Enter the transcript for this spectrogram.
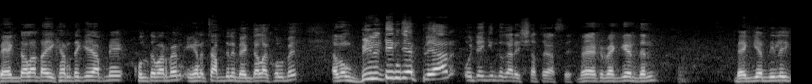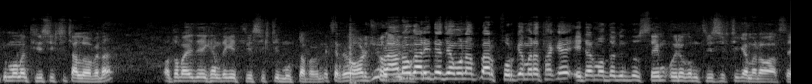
ব্যাগ ডালাটা এখান থেকে আপনি খুলতে পারবেন। এখানে চাপ দিলে ব্যাগ ডালা খুলবে। এবং বিল্ট ইন যে প্লেয়ার ওইটাই কিন্তু গাড়ির সাথে আছে। ভাই একটা ব্যাক গিয়ার দেন। ব্যাক গিয়ার দিলেই কি মনে হয় থ্রি সিক্সটি চালু হবে না? অথবা এই যে এখান থেকে থ্রি সিক্সটি মুডটা পাবেন। দেখছেন? 360 গাড়িতে যেমন আপনার ফোর ক্যামেরা থাকে এটার মধ্যে কিন্তু সেম ওই রকম থ্রি সিক্সটি ক্যামেরাও আছে।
